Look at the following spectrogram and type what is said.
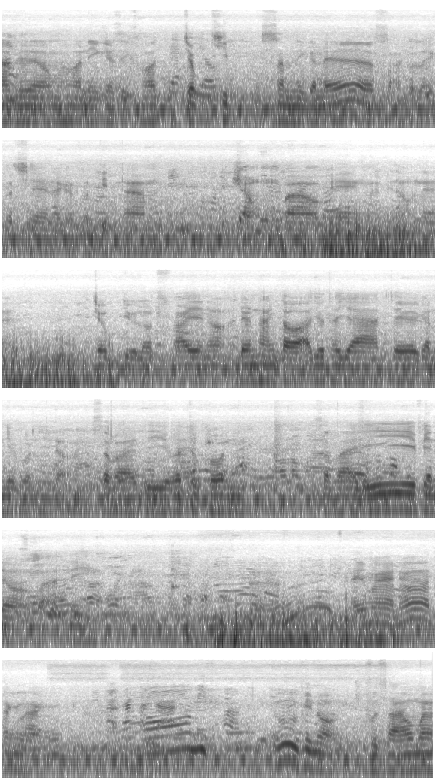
าพี่น้องวันนี้ก็สิขอจบคลิปสั้นนี้กันเด้อฝากกดไลค์กดแชร์แล้วก็กดติดตามช่องบ่าวเพงนะพี่น้องนะจบอยู่รถไฟเนาะเดินทางต่ออยุธยาเจอกันอยู่คนนี้เนาะสบายดีวัตทุกคนสบายดีพี่น้องวันนี้ใครมาเนาะทางหลังอ๋อมีอู้พี่น้องผู้สาวมา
